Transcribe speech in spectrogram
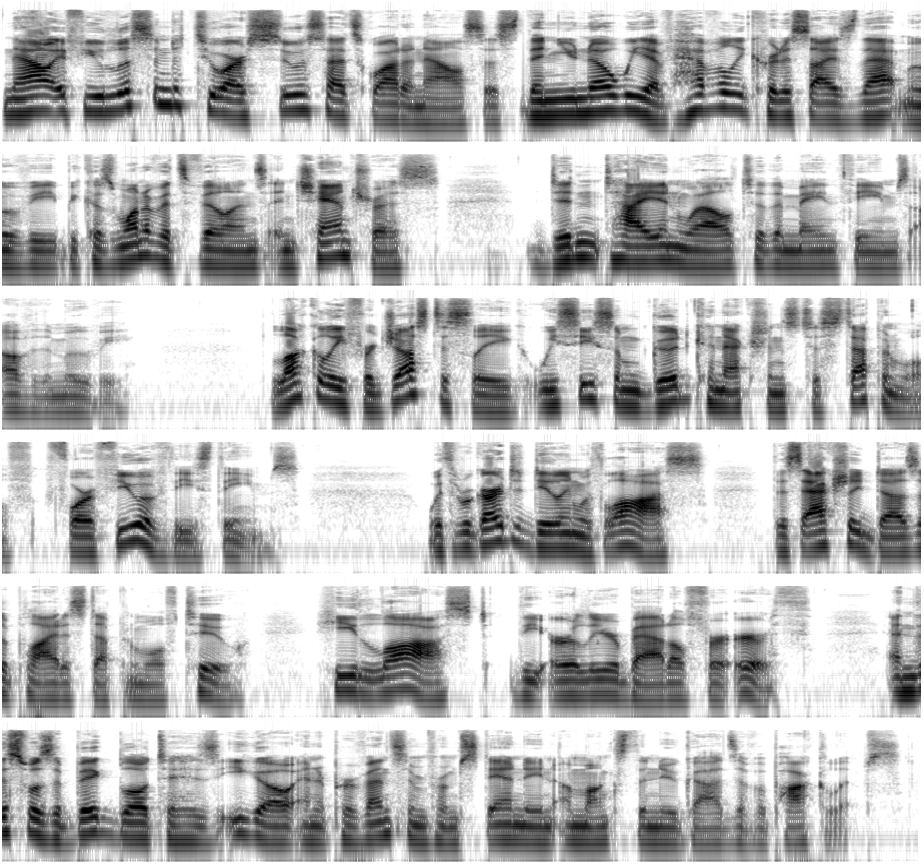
Now, if you listened to our Suicide Squad analysis, then you know we have heavily criticized that movie because one of its villains, Enchantress, didn't tie in well to the main themes of the movie. Luckily for Justice League, we see some good connections to Steppenwolf for a few of these themes. With regard to dealing with loss, this actually does apply to Steppenwolf too he lost the earlier battle for Earth, and this was a big blow to his ego and it prevents him from standing amongst the new gods of Apokolips.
